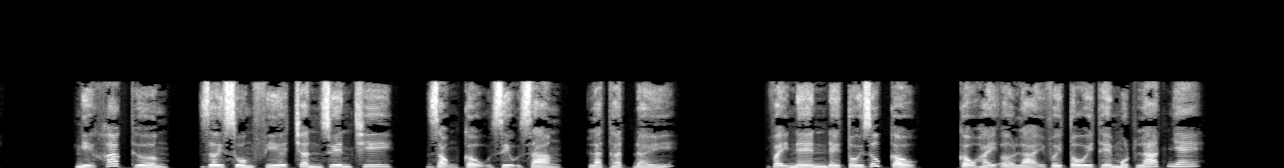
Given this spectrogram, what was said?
Nghĩa khác thường, rơi xuống phía Trần Duyên Chi, giọng cậu dịu dàng, là thật đấy. Vậy nên để tôi giúp cậu, cậu hãy ở lại với tôi thêm một lát nhé.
